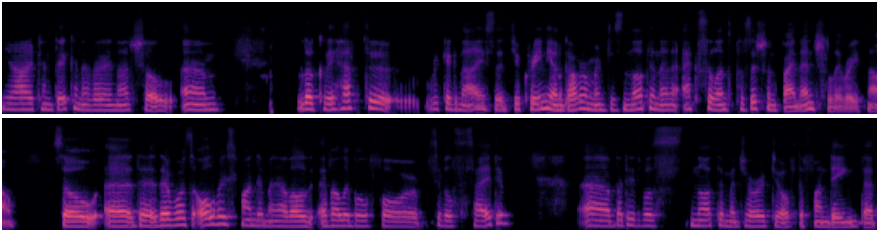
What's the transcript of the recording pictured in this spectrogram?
Yeah, I can take in a very nutshell. Um, look, we have to recognize that Ukrainian government is not in an excellent position financially right now. So uh, the, there was always funding available for civil society, uh, but it was not a majority of the funding that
